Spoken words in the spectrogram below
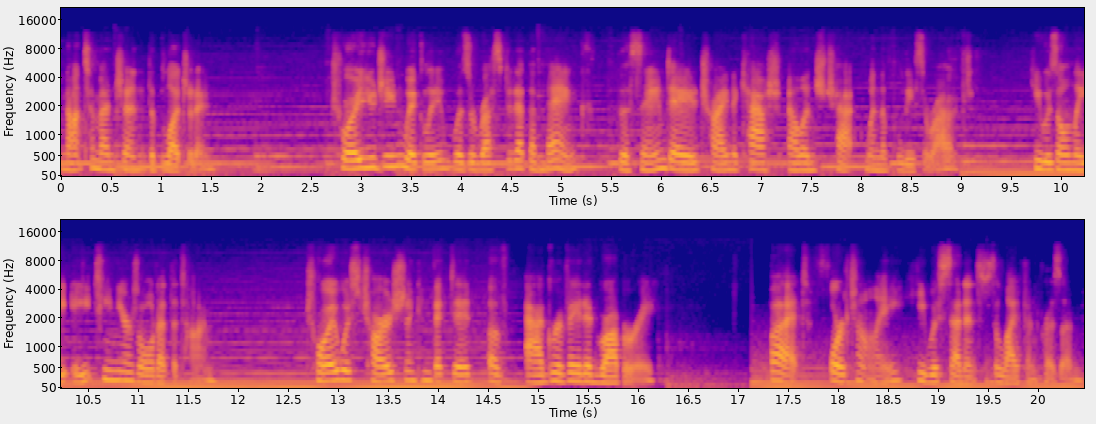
not to mention the bludgeoning. Troy Eugene Wigley was arrested at the bank the same day trying to cash Ellen's check when the police arrived. He was only 18 years old at the time. Troy was charged and convicted of aggravated robbery. But fortunately, he was sentenced to life in prison.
